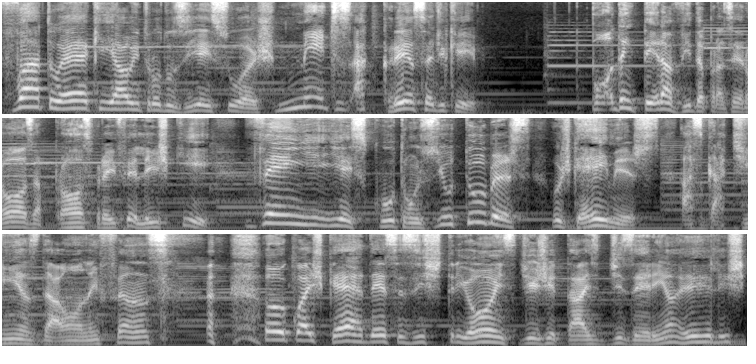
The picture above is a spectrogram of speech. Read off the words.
Fato é que ao introduzir em suas mentes a crença de que podem ter a vida prazerosa, próspera e feliz que vêm e escutam os youtubers, os gamers, as gatinhas da OnlyFans ou quaisquer desses estriões digitais dizerem a eles,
